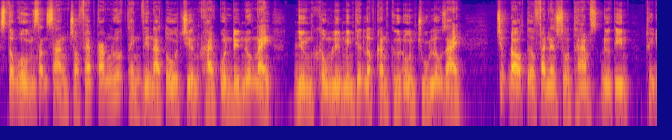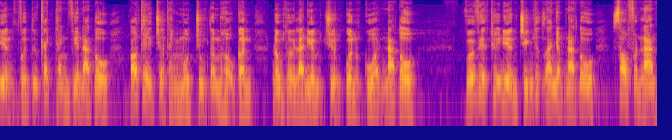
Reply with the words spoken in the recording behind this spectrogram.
Stockholm sẵn sàng cho phép các nước thành viên NATO triển khai quân đến nước này, nhưng không liên minh thiết lập căn cứ đồn trú lâu dài. Trước đó, tờ Financial Times đưa tin Thụy Điển với tư cách thành viên NATO có thể trở thành một trung tâm hậu cần, đồng thời là điểm chuyển quân của NATO. Với việc Thụy Điển chính thức gia nhập NATO, sau Phần Lan,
